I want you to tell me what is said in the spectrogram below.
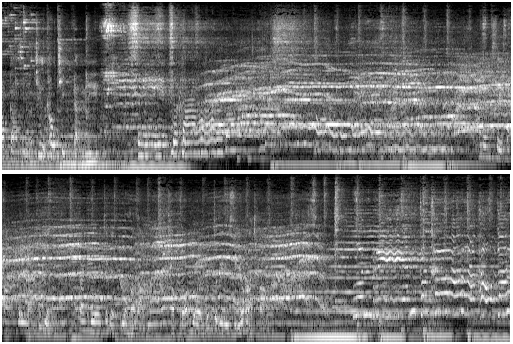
รับการเสนอชื่อเข้าชิงดังนี้ เศษสตางค์เพลงเศษสตางค์บนหลังตู้เย็นแต่งโดยเจเด็ดดวงมาลา ขับร้องโดยนุจรีศรีราชาเงินเหรียญก็ค่าเท่ากัน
